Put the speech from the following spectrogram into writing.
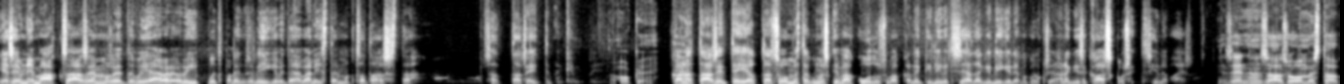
Ja se, ne maksaa semmoisen, että vähän riippuu, että paljonko se liike pitää välistä, mutta 100 170. Okei. Okay. Kannattaa sitten ottaa Suomesta kumminkin vakuutus, vaikka ne kilvit sisältäkin liikennevakuutuksen, ainakin se kasko sitten siinä vaiheessa. Ja senhän saa Suomesta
